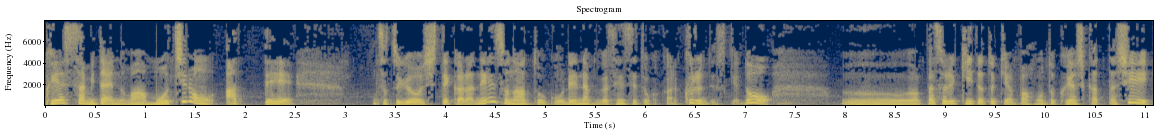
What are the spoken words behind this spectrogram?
悔しさみたいのはもちろんあって、卒業してからね、その後こう連絡が先生とかから来るんですけど、うーん、やっぱりそれ聞いた時はやっぱ本当悔しかったし、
